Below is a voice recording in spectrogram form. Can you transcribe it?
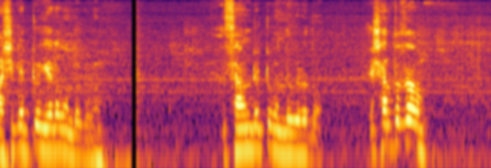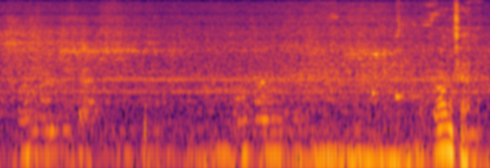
আশিক একটু ইয়েটা বন্ধ করো। সাউন্ড একটু বন্ধ করে দাও। শান্ত যাও। রং সাউন্ড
